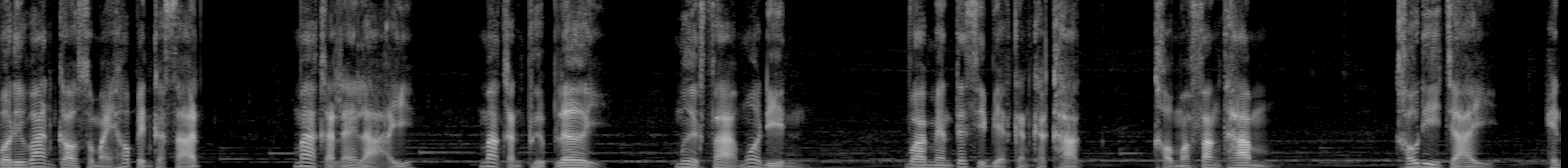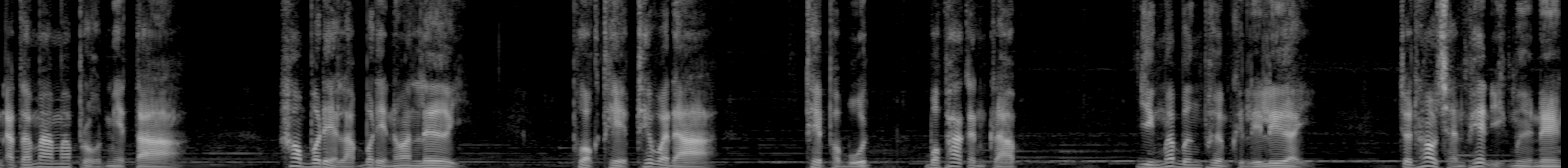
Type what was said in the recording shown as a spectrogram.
บริวารเก่าสมัยเฮาเป็นกษัตริย์ มากกันหลายๆ มากกันผืบเลย มืดฝ่ามั่วดิน ว่าแมนแต่สิเบียดกันคักๆ เขามาฟังธรรม เขาดีใจเห็นอาตมามาโปรดเมตตาเฮาบ่ได้รับบ่ได้นอนเลย พวกเทพเทวดา เทพบุตรบ่พากันกลับ ยิงมาเบิงเพิ่มขึ้นเรื่อยๆ จนเฮาฉันเพศอีกมือหนึ่ง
